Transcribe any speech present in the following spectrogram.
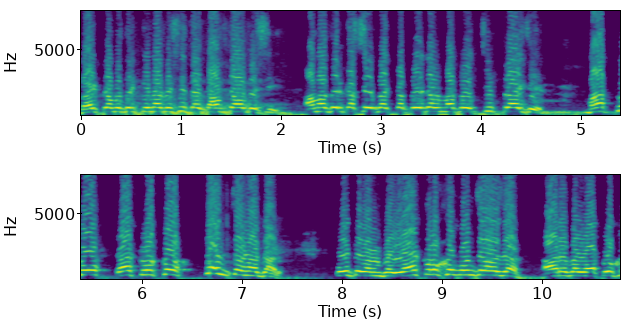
বাইকটা আমাদের কেনা বেশি, তার দামটাও বেশি। আমাদের কাছে এই বাইকটা পেয়ে যাবেন মাত্র চিপ প্রাইজে মাত্র এক লক্ষ পঞ্চাশ হাজার। ভাই, এক লক্ষ পঞ্চাশ হাজার। আরে ভাই, এক লক্ষ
